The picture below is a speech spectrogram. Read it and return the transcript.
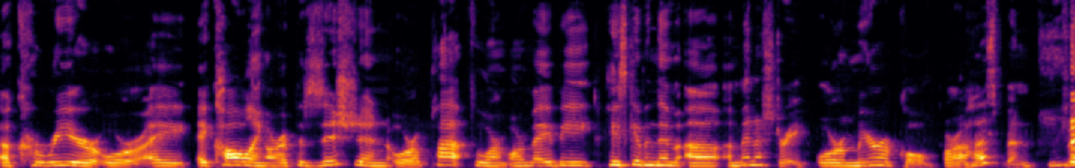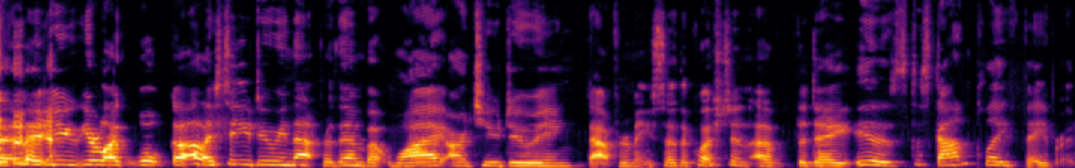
a career or a, a calling or a position or a platform, or maybe He's given them a, a ministry or a miracle or a husband that, that yeah. you, you're like, well, God, I see you doing that for them, but why aren't you doing that for me? So the question of the day is Does God play favorite?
